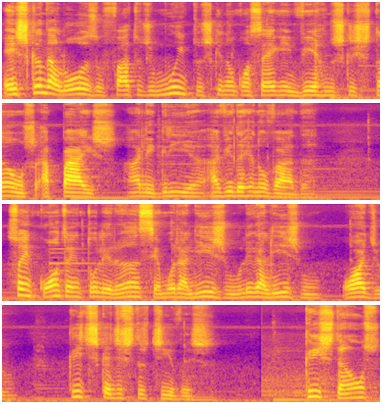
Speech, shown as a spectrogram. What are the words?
É escandaloso o fato de muitos que não conseguem ver nos cristãos a paz, a alegria, a vida renovada. Só encontram intolerância, moralismo, legalismo, ódio, críticas destrutivas. Cristãos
